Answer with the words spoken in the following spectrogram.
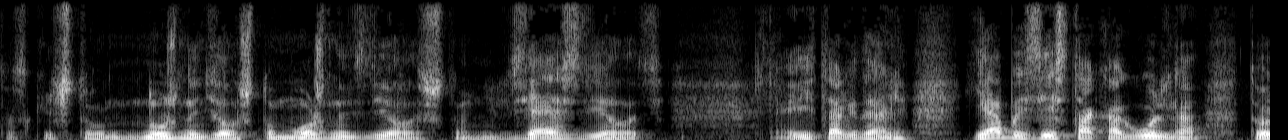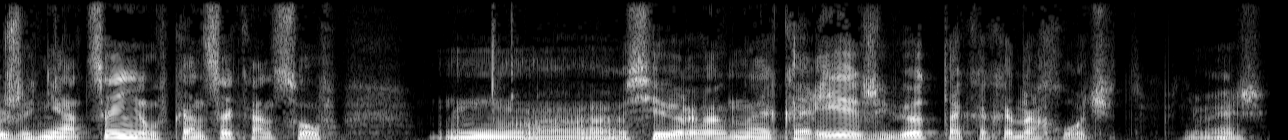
так сказать, что нужно делать, что можно сделать, что нельзя сделать и так далее. Я бы здесь так огульно тоже не оценил, в конце концов, э, Северная Корея живет так, как она хочет, понимаешь?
